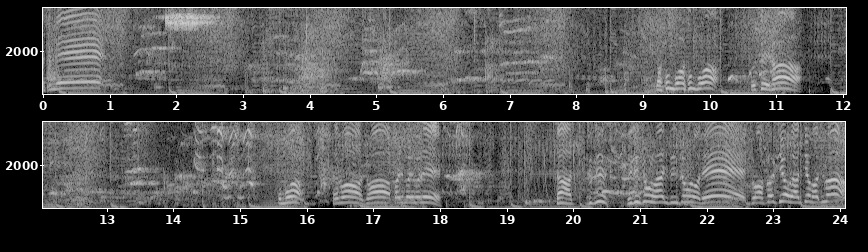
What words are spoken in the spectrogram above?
준비 자, 손 모아, 손 모아. 그렇지, 가. 손 모아. 세 번, 좋아. 빨리, 빨리, 빨리. 자, 늦은, 늦은 쪽으로 가야지, 늦은 쪽으로. 네. 좋아, 빨리 뛰어. 왜 안 뛰어, 마지막.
